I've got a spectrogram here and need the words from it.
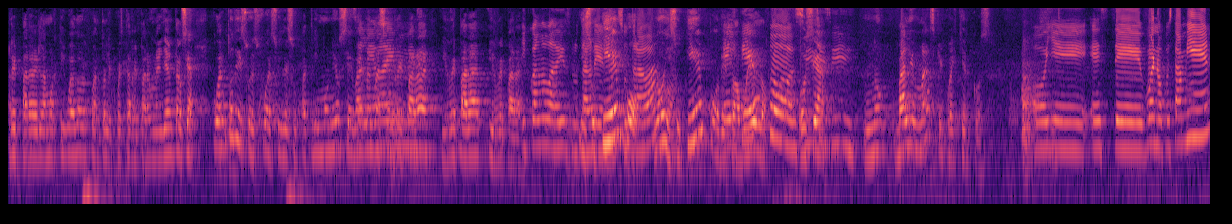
reparar el amortiguador? ¿Cuánto le cuesta reparar una llanta? O sea, ¿cuánto de su esfuerzo y de su patrimonio se va Se nada le más va en reparar y reparar y reparar? ¿Y cuándo va a Y disfrutar su de tiempo, su trabajo? no, y su tiempo de El tu abuelo. tiempo, o sí, sea, sí. no vale más que cualquier cosa. Oye, este, bueno, pues también,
